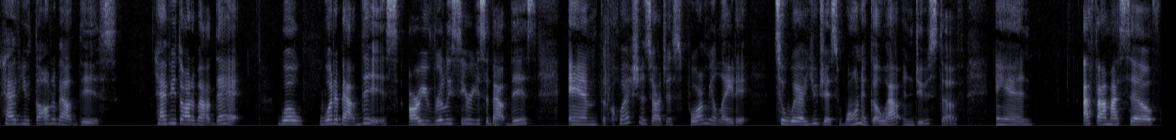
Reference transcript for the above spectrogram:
have you thought about this? Have you thought about that? Well, what about this? Are you really serious about this? And the questions are just formulated to where you just want to go out and do stuff. And I find myself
